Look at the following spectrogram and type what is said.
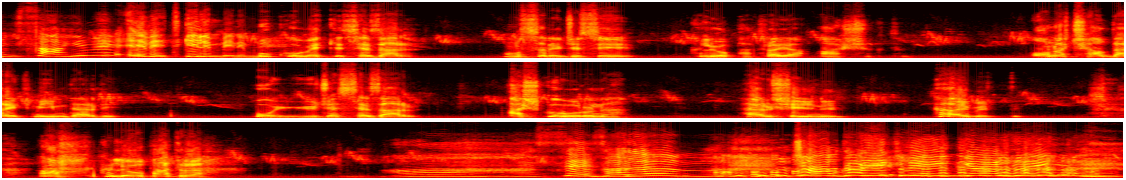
Ay sahi mi? Evet gelin benimle. Bu kuvvetli Sezar Mısır ecesi Kleopatra'ya aşıktı. Ona çaldar etmeyeyim derdi. Bu yüce Sezar aşkı uğruna her şeyini kaybetti. Ah Kleopatra! Ah Sezar'ım. Çavdar ekmeğim geldi.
